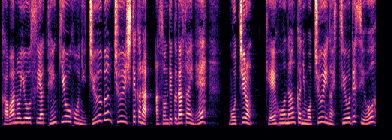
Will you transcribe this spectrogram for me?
川の様子や天気予報に十分注意してから遊んでくださいね。もちろん、警報なんかにも注意が必要ですよ。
